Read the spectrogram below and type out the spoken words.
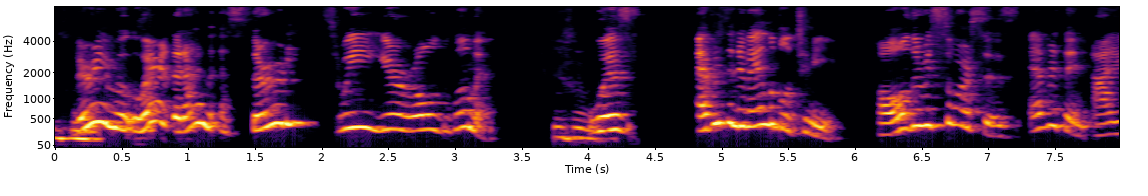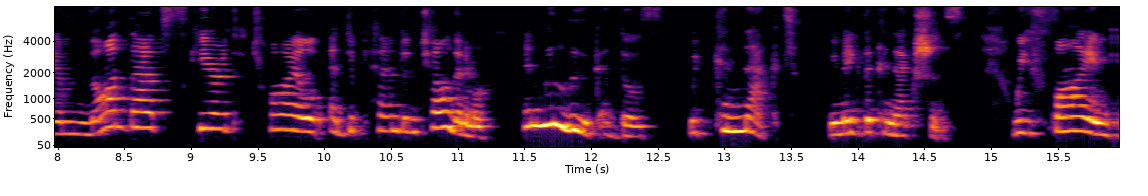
mm-hmm. very aware that I'm a 33 year old woman mm-hmm. with everything available to me, all the resources, everything. I am not that scared child, a dependent child anymore. And we look at those, we connect, we make the connections. We find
